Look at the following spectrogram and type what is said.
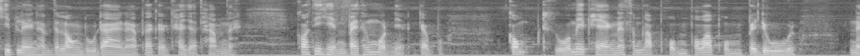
คลิปเลยนะครับจะลองดูได้นะครับ ถ้าเกิดใครจะทำนะก็ที่เห็นไปทั้งหมดเนี่ยเดี๋ยว ก็ถือว่าไม่แพงนะสำหรับผม เพราะว่าผมไปดูใน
